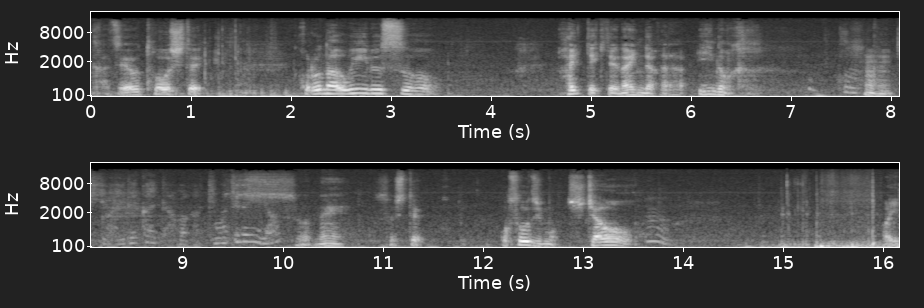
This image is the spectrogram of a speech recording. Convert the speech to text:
風を通してコロナウイルスを入ってきてないんだからいいのか。そうね。そしてお掃除もしちゃおう、うん、はい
